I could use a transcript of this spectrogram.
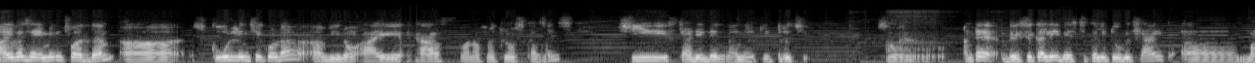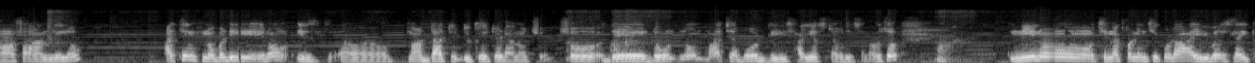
I was aiming for them school నుంచి కూడా we no I have one of my close cousins she studied in అనేది ట్రిచి సో. అంటే basically basically to be frank మా ఫ్యామిలీలో I think nobody you know is not that educated అనొచ్చు so they. Don't know much about these higher studies and also. నేను చిన్నప్పటి నుంచి కూడా ఐ వాజ్ లైక్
